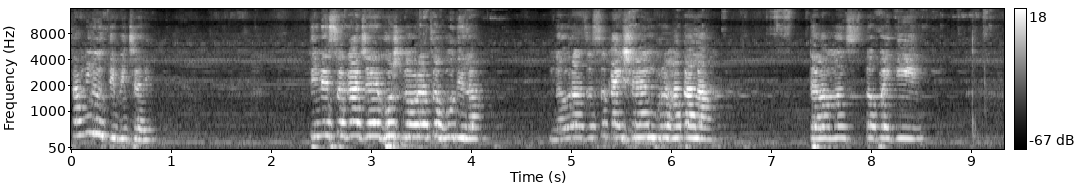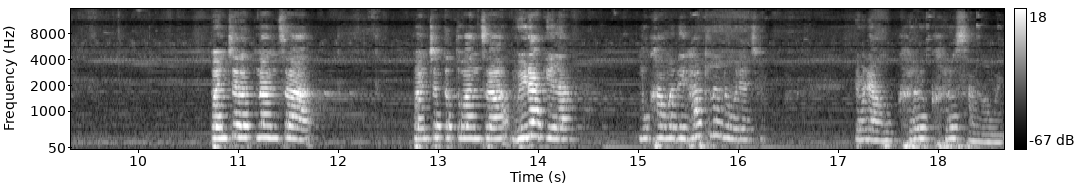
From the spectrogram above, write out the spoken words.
चांगली होती बिचारी. तिने सगळा जय घोष नवऱ्याचा होऊ दिला. नवरा जसं काही शयनगृहात आला त्याला मस्तपैकी पंचरत्नांचा पंचतत्वांचा विडा केला. मुखामध्ये घातला नवऱ्याच्या ते म्हणे अहो खरं खरं सांगा म्हणे.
